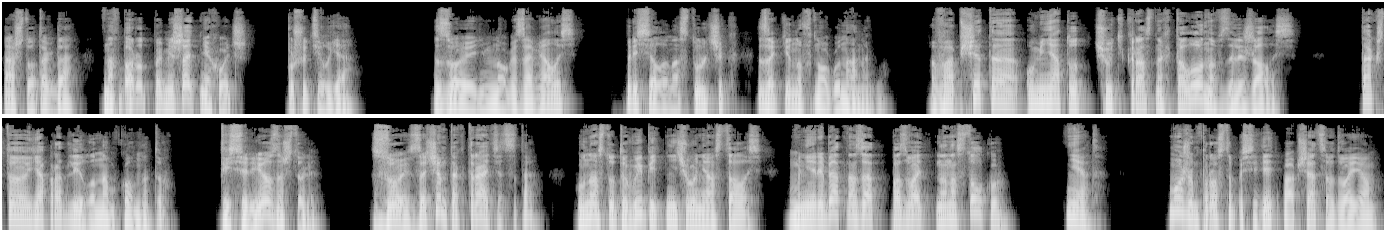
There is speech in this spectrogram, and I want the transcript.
а что тогда? Наоборот, помешать мне хочешь?» – пошутил я. Зоя немного замялась, присела на стульчик, закинув ногу на ногу. «Вообще-то у меня тут чуть красных талонов залежалось, так что я продлила нам комнату». «Ты серьезно, что ли?» «Зой, зачем так тратиться-то? У нас тут и выпить ничего не осталось. Мне ребят назад позвать на настолку?» «Нет. Можем просто посидеть, пообщаться вдвоем.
